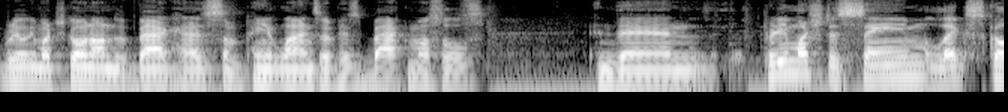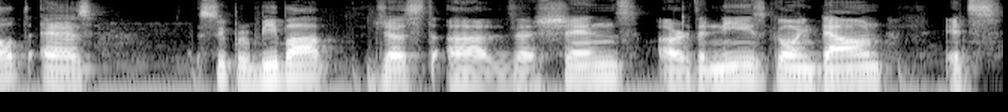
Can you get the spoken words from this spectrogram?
really much going on in the back. Has some paint lines of his back muscles. And then pretty much the same leg sculpt as Super Bebop. Just uh, the shins or the knees going down. It's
